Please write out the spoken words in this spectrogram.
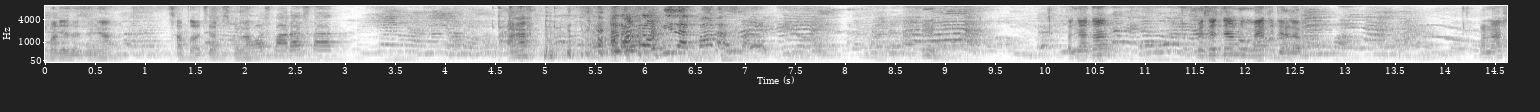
coba lihat hasilnya satu aja bismillah. Awas panas tat panas. Panas bilang panas hmm. ternyata mesesnya lumer di dalam. Panas.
